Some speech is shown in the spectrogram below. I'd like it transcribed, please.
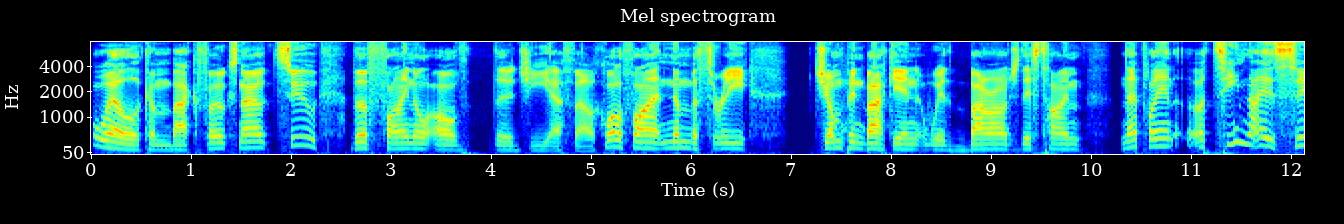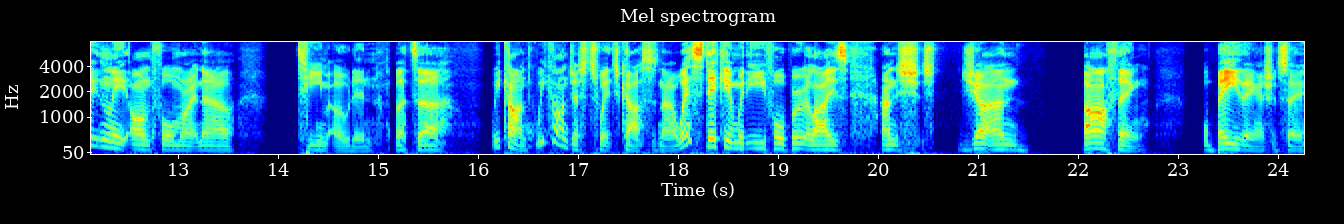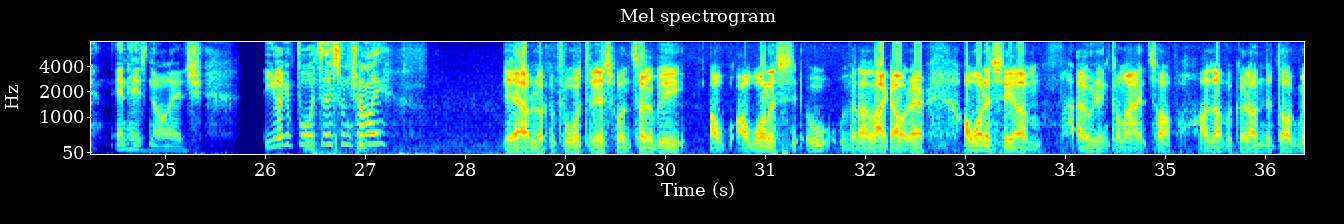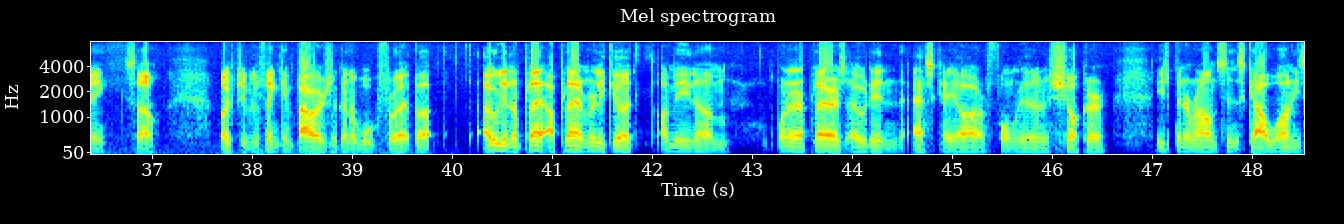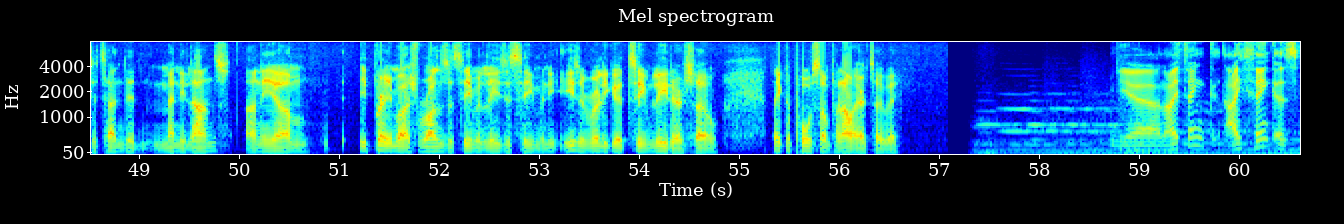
Welcome back, folks, now to the final of the GFL qualifier number three. Jumping back in with Barrage this time. And they're playing a team that is certainly on form right now, Team Odin. But uh, we can't we can't just switch casters now. We're sticking with E4 Brutalize and sh- sh- and bathing or bathing, I should say, in his knowledge. Are you looking forward to this one, Charlie? Yeah, I'm looking forward to this one, Toby. I, I want to see. Oh, we've had a lag out there. I want to see um Odin come out on top. I love a good underdog, me. So most people are thinking Barrage are going to walk through it, but Odin are, play, are playing really good. I mean, um, one of their players, Odin SKR, formerly known as Shocker, he's been around since Gal One. He's attended many LANs, and he um he pretty much runs the team and leads the team, and he, he's a really good team leader. So they could pull something out here, Toby. Yeah, and I think I think as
